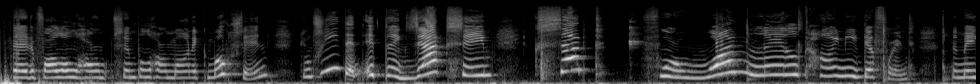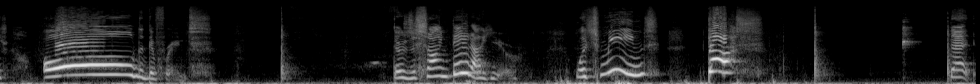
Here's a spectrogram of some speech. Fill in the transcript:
that follow har simple harmonic motion, you'll see that it's the exact same except for one little tiny difference that makes all the difference. There's a sine theta here, which means thus that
